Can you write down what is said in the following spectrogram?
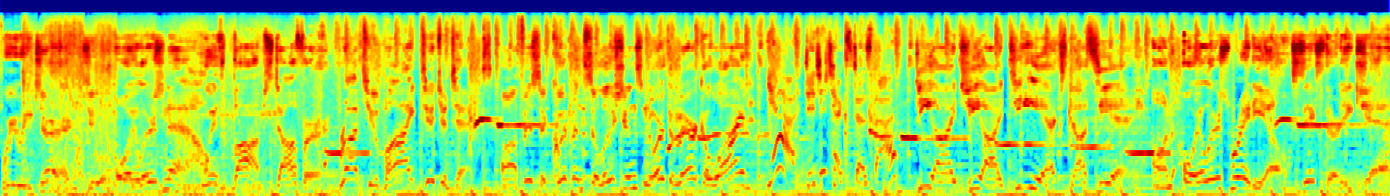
We return to Oilers Now with Bob Stauffer. Brought to you by Digitex. Office Equipment Solutions North America wide? Yeah, Digitex does that. D I G I T E X dot C A on Oilers Radio, 630 CHED.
